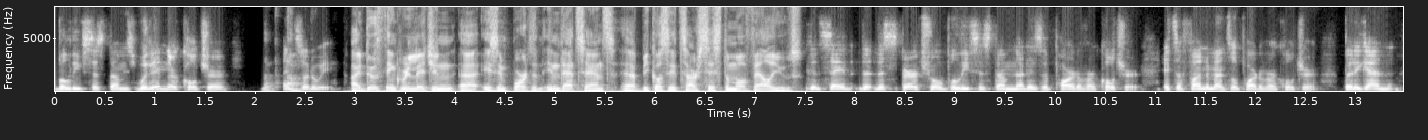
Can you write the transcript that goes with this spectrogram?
belief systems within their culture and so do we. I do think religion uh, is important in that sense uh, because it's our system of values. You can say that the spiritual belief system that is a part of our culture. It's a fundamental part of our culture. But again,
